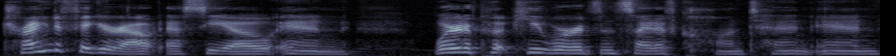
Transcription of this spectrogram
trying to figure out SEO and where to put keywords inside of content and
